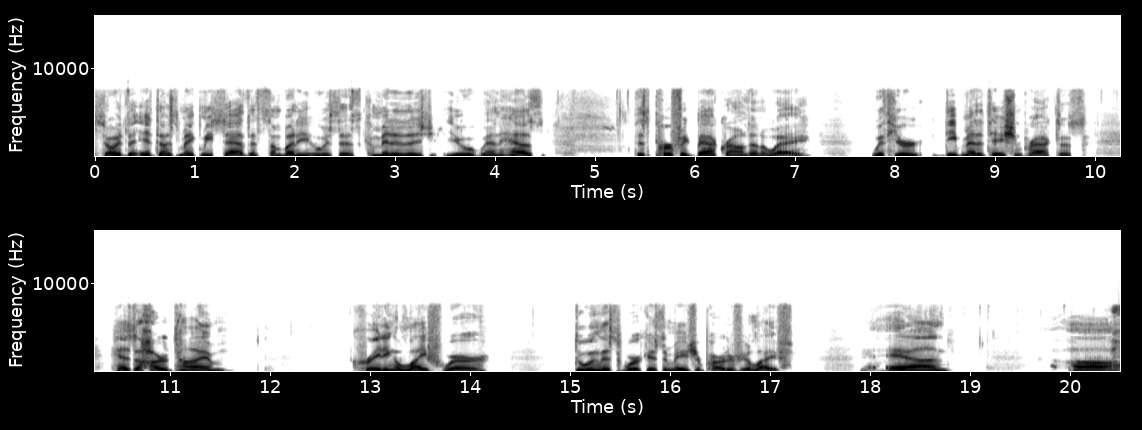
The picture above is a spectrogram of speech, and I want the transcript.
So it it does make me sad that somebody who is as committed as you and has this perfect background in a way with your deep meditation practice has a hard time creating a life where doing this work is a major part of your life. Yeah. And uh,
